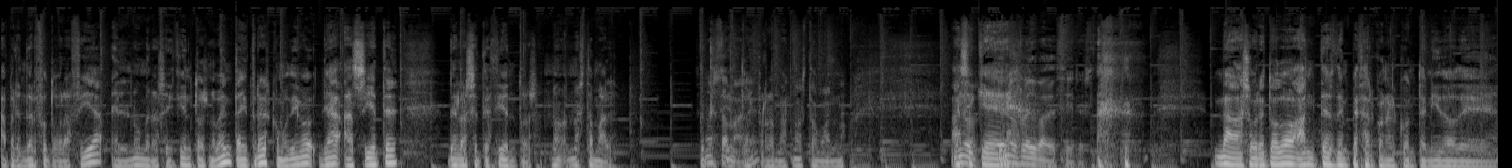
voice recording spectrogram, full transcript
Aprender Fotografía, el número 693, como digo, ya a 7 de los 700. No, no está mal. No está mal, 700 ¿eh? programas, no está mal, ¿no? ¿Quién Así que... ¿Quién nos lo iba a decir esto? Nada, sobre todo antes de empezar con el contenido de-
